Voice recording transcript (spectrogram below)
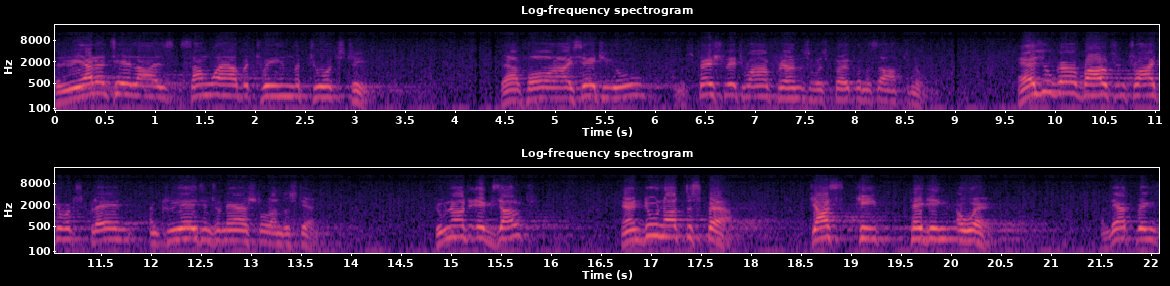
The reality lies somewhere between the two extremes. Therefore, I say to you, and especially to our friends who have spoken this afternoon, as you go about and try to explain and create international understanding, do not exult and do not despair. Just keep pegging away. And that brings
